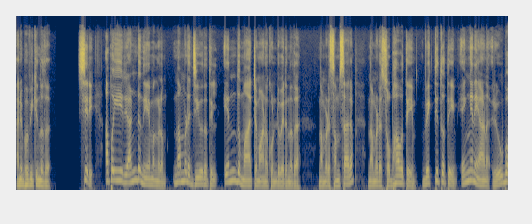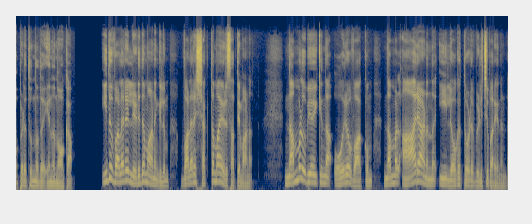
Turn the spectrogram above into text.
അനുഭവിക്കുന്നത്. ശരി അപ്പോൾ ഈ രണ്ട് നിയമങ്ങളും നമ്മുടെ ജീവിതത്തിൽ എന്തു മാറ്റമാണ് കൊണ്ടുവരുന്നത്? നമ്മുടെ സംസാരം നമ്മുടെ സ്വഭാവത്തെയും വ്യക്തിത്വത്തെയും എങ്ങനെയാണ് രൂപപ്പെടുത്തുന്നത് എന്ന് നോക്കാം. ഇത് വളരെ ലളിതമാണെങ്കിലും വളരെ ശക്തമായൊരു സത്യമാണ്. നമ്മൾ ഉപയോഗിക്കുന്ന ഓരോ വാക്കും നമ്മൾ ആരാണെന്ന് ഈ ലോകത്തോട് വിളിച്ചു പറയുന്നുണ്ട്.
